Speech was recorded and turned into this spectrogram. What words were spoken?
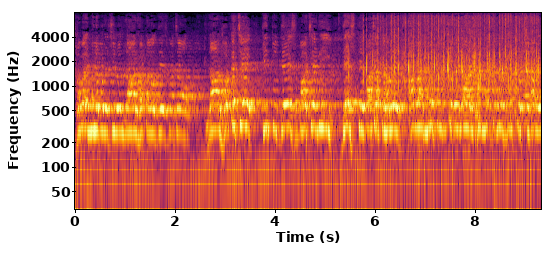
সবাই মিলে বলেছিল, লাল হটাও, দেশ বাঁচাও। লাল হটেছে, কিন্তু দেশ বাঁচেনি। দেশকে বাঁচাতে হলে আবার নতুন করে লাল ঝান্ডাকে মজবুত করতে হবে।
